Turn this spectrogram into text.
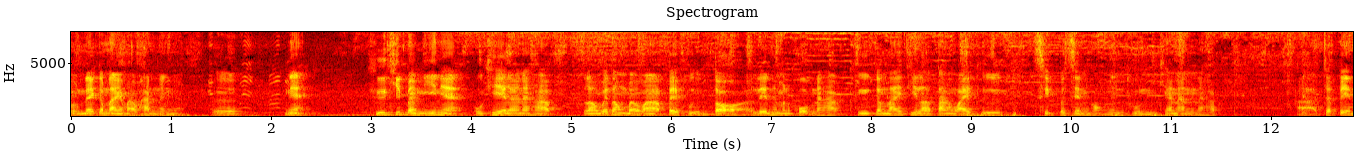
ผมได้กำไรมาพันหนึ่งอะเออ เนี่ย คือคิดแบบนี้เนี่ยโอเคแล้วนะครับ เราไม่ต้องแบบว่าไปฝืนต่อเล่นให้มันครบนะครับ คือกำไรที่เราตั้งไว้คือ 10%ของเงินทุนแค่นั้นนะครับอ่าจะเป็น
